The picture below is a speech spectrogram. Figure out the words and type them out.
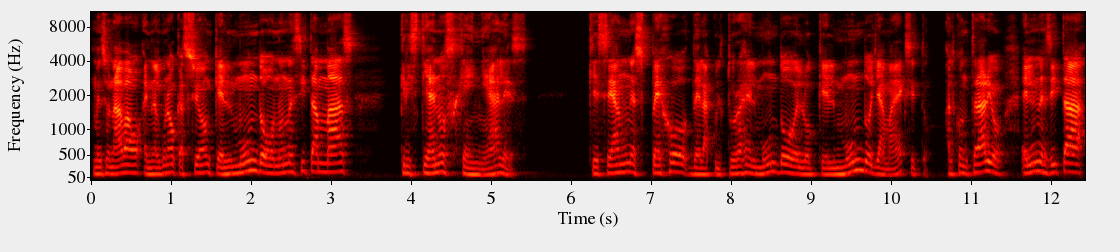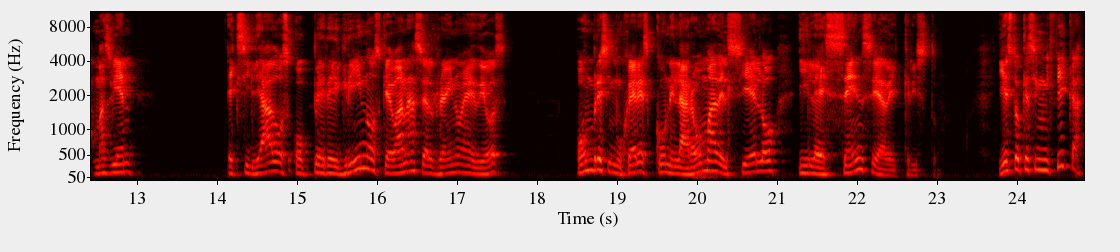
mencionaba en alguna ocasión que el mundo no necesita más cristianos geniales, que sean un espejo de la cultura del mundo o de lo que el mundo llama éxito. Al contrario, él necesita más bien exiliados o peregrinos que van hacia el reino de Dios, hombres y mujeres con el aroma del cielo y la esencia de Cristo. ¿Y esto qué significa?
